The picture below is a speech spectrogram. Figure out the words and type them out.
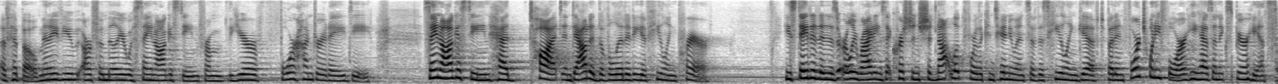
of Hippo. Many of you are familiar with St. Augustine from the year 400 AD. St. Augustine had taught and doubted the validity of healing prayer. He stated in his early writings that Christians should not look for the continuance of this healing gift, but in 424, he has an experience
